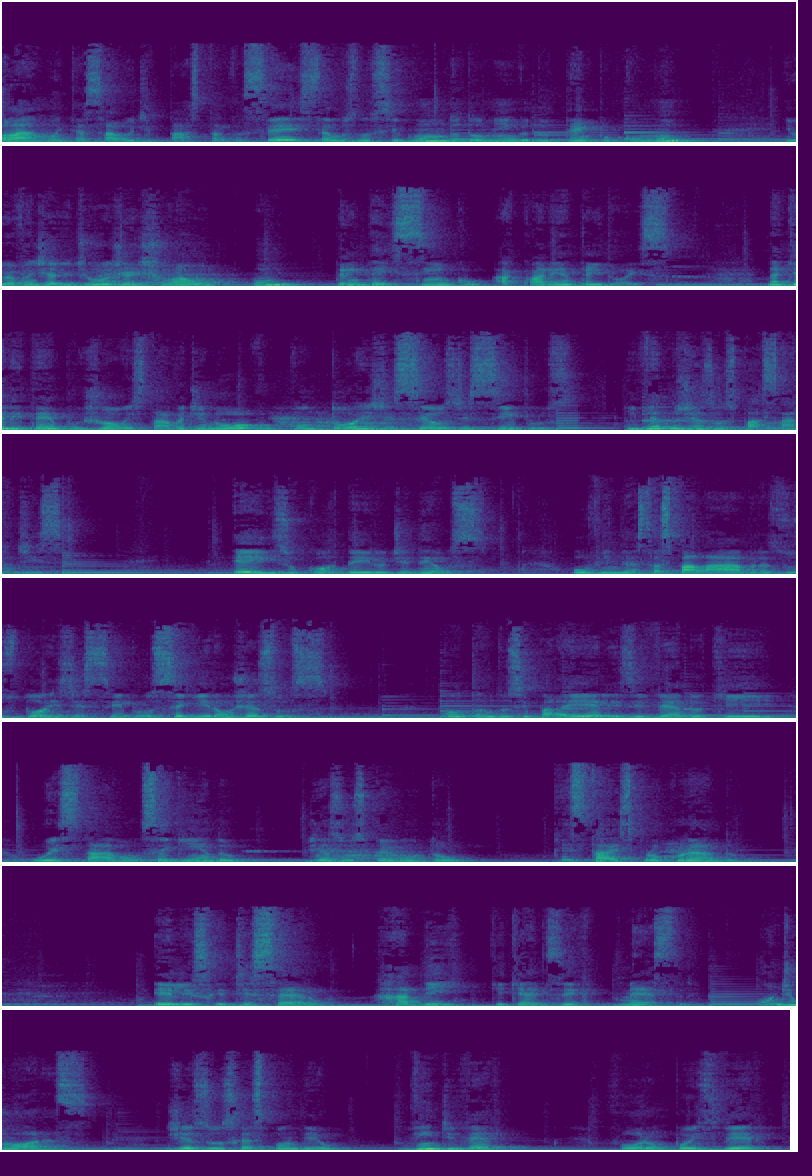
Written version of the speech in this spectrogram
Olá, muita saúde e paz para você. Estamos no segundo domingo do tempo comum e o evangelho de hoje é João 1, 35 a 42. Naquele tempo, João estava de novo com dois de seus discípulos e, vendo Jesus passar, disse: Eis o Cordeiro de Deus. Ouvindo estas palavras, os dois discípulos seguiram Jesus. Voltando-se para eles e vendo que o estavam seguindo, Jesus perguntou: O que estáis procurando? Eles disseram: Rabi, que quer dizer mestre, onde moras? Jesus respondeu: Vim de ver. Foram, pois, ver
